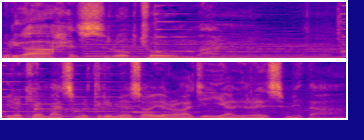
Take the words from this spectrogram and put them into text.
우리가 할수록 좋은 말 이렇게 말씀을 드리면서 여러 가지 이야기를 했습니다.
